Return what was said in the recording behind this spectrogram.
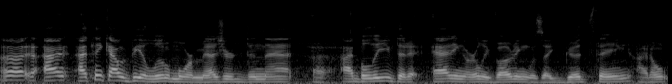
Uh, I, I, think I would be a little more measured than that. Uh, I believe that adding early voting was a good thing. I don't,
